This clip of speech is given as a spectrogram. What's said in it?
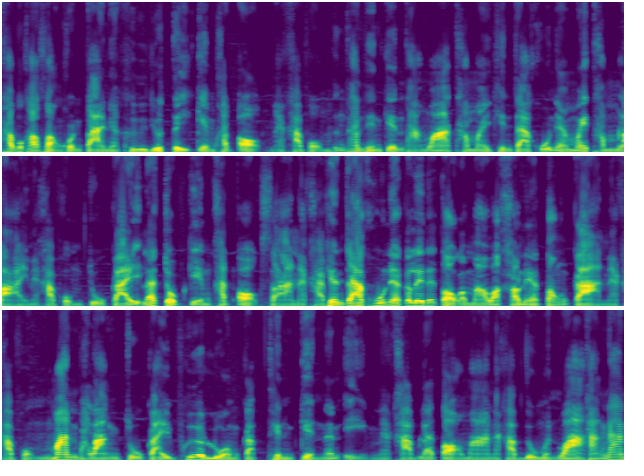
ถ้าพวกเขาสองคนตายเนี่ยคือยุติเกมคัดออกนะครับผมซึ่งท่านเทนเกนถามว่าทำไมเคนจาคุเนี่ยไม่ทำลายนะครับผมจูไกและจบเกมคัดออกซานะครับเคนจาคุเนี่ยก็เลยได้ตอบกลับมาว่าเขาเนี่ยต้องการนะครับผมมั่นพลังจูไกเพื่อรวมกับเทนเกนนั่นเองนะครับและต่อมานะครับดูเหมือนว่าทางด้าน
